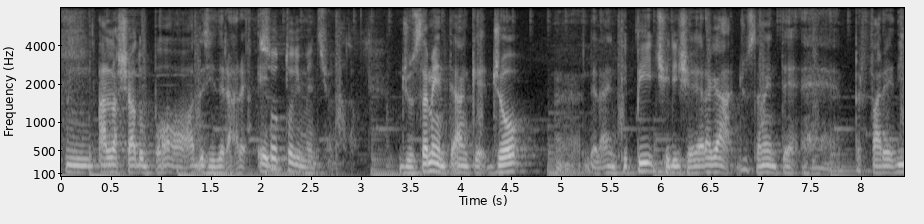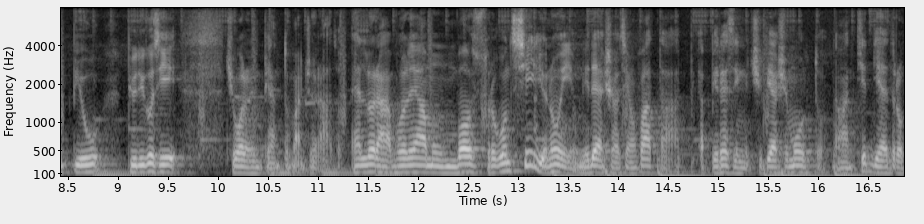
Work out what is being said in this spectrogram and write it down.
mh, mm, ha lasciato un po' a desiderare. E Sottodimensionato. Giustamente anche Joe eh, della NTP ci dice raga giustamente eh, per fare di più più di così ci vuole un impianto maggiorato. E allora volevamo un vostro consiglio. Noi un'idea ce la siamo fatta a P-Racing ci piace molto davanti e dietro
